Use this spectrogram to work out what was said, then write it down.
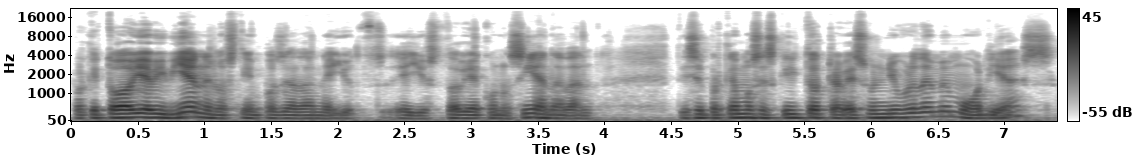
porque todavía vivían en los tiempos de Adán, ellos, ellos todavía conocían a Adán. Dice, porque hemos escrito otra vez un libro de memorias,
